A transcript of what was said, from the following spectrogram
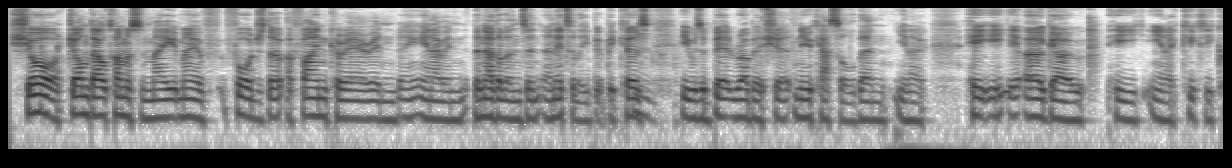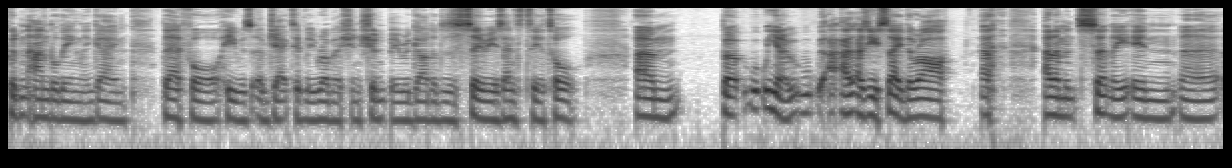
sure, Jon Dahl Tomasson may may have forged a, a, fine career in you know in the Netherlands and, and Italy, but because mm. he was a bit rubbish at Newcastle, then you know he, he ergo he you know he couldn't handle the England game. Therefore, he was objectively rubbish and shouldn't be regarded as a serious entity at all. Um, but you know, as you say, there are elements certainly in uh,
